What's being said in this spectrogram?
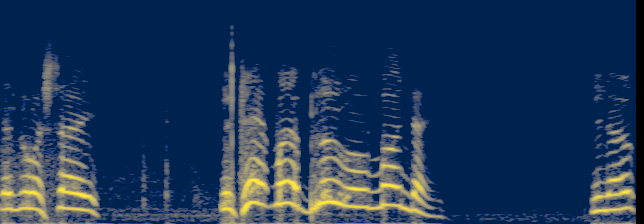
they're going to say, you can't wear blue on Monday, you know,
